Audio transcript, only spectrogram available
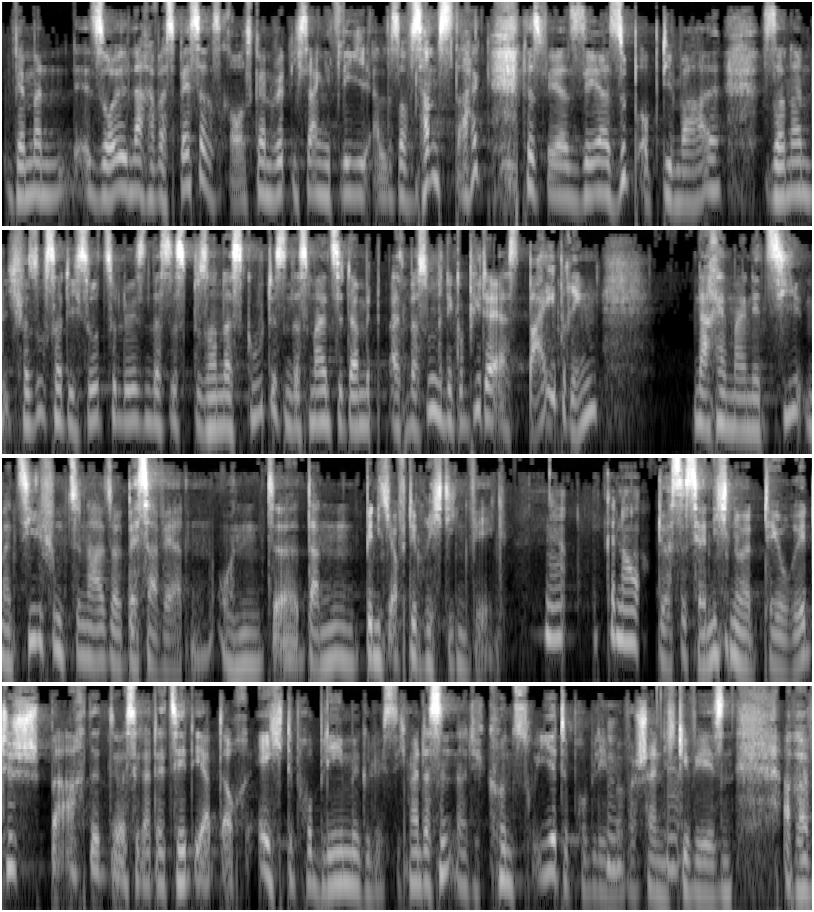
wenn man soll nachher was Besseres rauskommen, würde ich sagen, jetzt lege ich alles auf Samstag. Das wäre sehr suboptimal, sondern ich versuche es natürlich so zu lösen, dass es besonders gut ist. Und das meinst du damit, also das muss man dem Computer erst beibringen. Nachher meine Ziel, mein Ziel funktional soll besser werden. Und äh, dann bin ich auf dem richtigen Weg. Ja, genau. Du hast es ja nicht nur theoretisch beachtet, du hast ja gerade erzählt, ihr habt auch echte Probleme gelöst. Ich meine, das sind natürlich konstruierte Probleme hm, wahrscheinlich ja. gewesen. Aber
